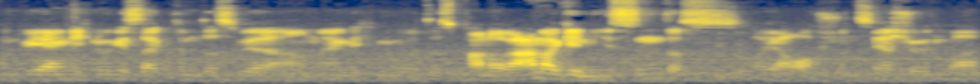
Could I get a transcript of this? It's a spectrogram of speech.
Und wir eigentlich nur gesagt haben, dass wir ähm, eigentlich nur das Panorama genießen, das ja auch schon sehr schön war.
